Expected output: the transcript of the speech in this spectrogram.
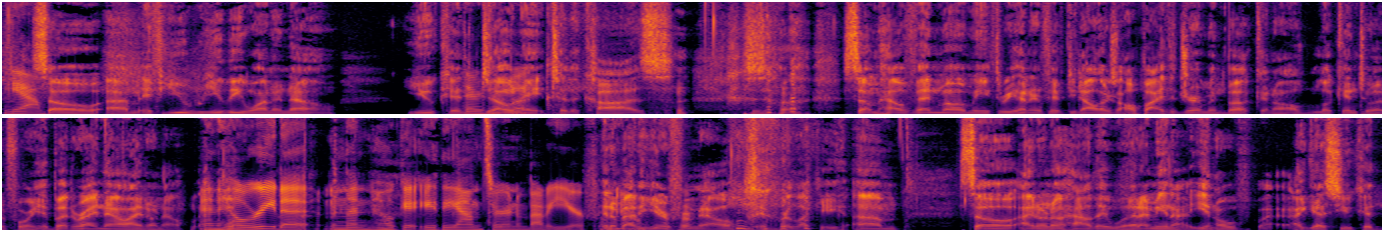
Yeah. so um, if you really want to know you can There's donate to the cause. so, somehow Venmo me $350. I'll buy the German book and I'll look into it for you. But right now, I don't know. And he'll read it, and then he'll get you the answer in about a year from in about a year from now, if we're lucky. Um, so I don't know how they would. I mean, you know, I guess you could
